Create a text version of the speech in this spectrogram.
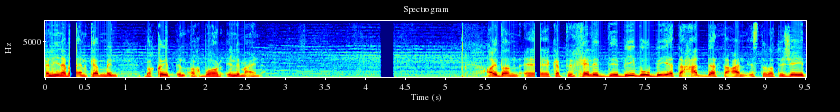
خلينا بقى نكمل بقية الأخبار اللي معانا. أيضا كابتن خالد بيبو بيتحدث عن استراتيجية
